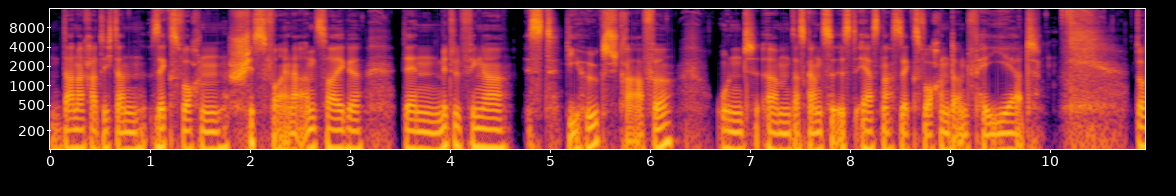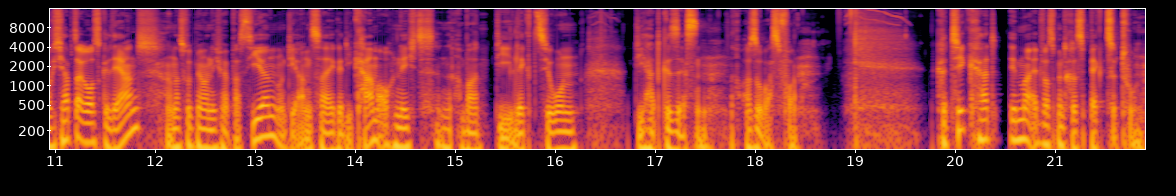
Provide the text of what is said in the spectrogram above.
Und danach hatte ich dann sechs Wochen Schiss vor einer Anzeige, denn Mittelfinger ist die Höchststrafe und ähm, das Ganze ist erst nach sechs Wochen dann verjährt. Doch ich habe daraus gelernt und das wird mir auch nicht mehr passieren und die Anzeige, die kam auch nicht, aber die Lektion, die hat gesessen. Aber sowas von. Kritik hat immer etwas mit Respekt zu tun.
